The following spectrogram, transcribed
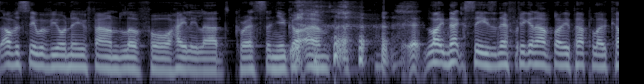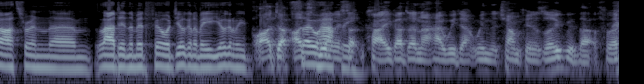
obviously with your newfound love for Hayley Ladd, Chris, and you've got um, like next season if you're gonna have Chloe Peplow, Carter, and um, Ladd in the midfield, you're gonna be you're gonna be I don't, so happy. Honest, Craig, I don't know how we don't win the Champions League with that three.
